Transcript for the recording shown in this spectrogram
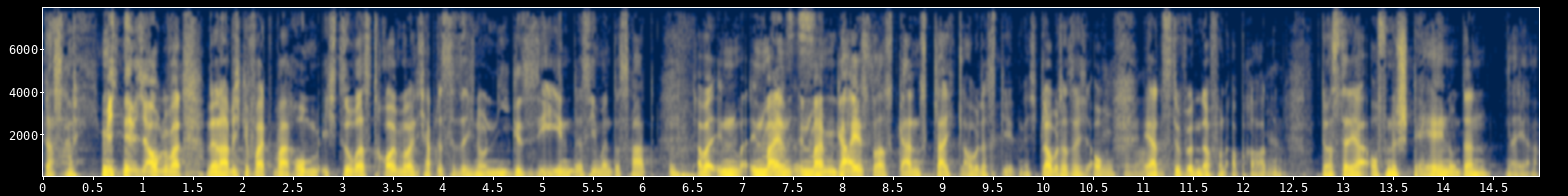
Das habe ich mich nämlich auch gefragt. Und dann habe ich gefragt, warum ich sowas träume, weil ich habe das tatsächlich noch nie gesehen, dass jemand das hat. Aber in, in, meinem, ist- in meinem Geist war es ganz klar, ich glaube, das geht nicht. Ich glaube tatsächlich auch, Nee, glaube auch Ärzte würden davon abraten. Ja. Du hast da ja offene Stellen und dann, naja.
